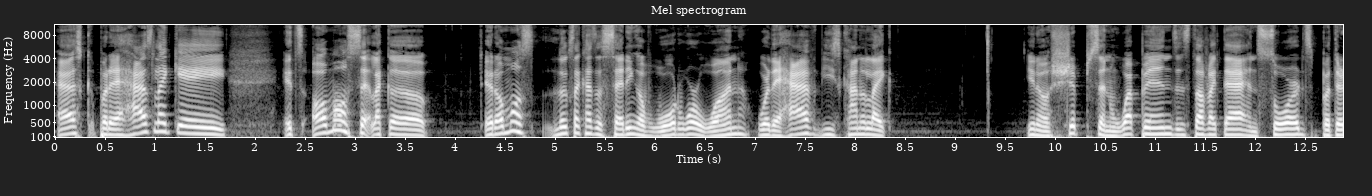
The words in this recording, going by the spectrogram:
esque, but it has like a. It's almost set like a. It almost looks like has a setting of World War One, where they have these kind of like you know ships and weapons and stuff like that and swords but they're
